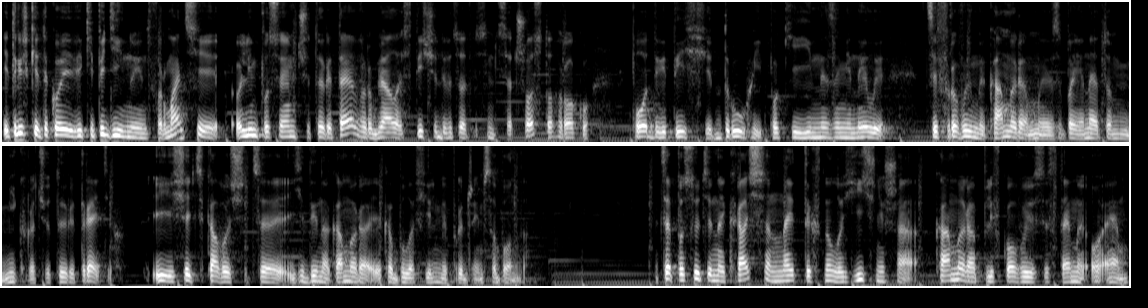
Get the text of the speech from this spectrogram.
І трішки такої вікіпедійної інформації. Olympus M4T вироблялась з 1986 року по 2002, поки її не замінили цифровими камерами з байонетом Micro 4 третіх. І ще цікаво, що це єдина камера, яка була в фільмі про Джеймса Бонда. Це по суті найкраща, найтехнологічніша камера плівкової системи ОМ.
